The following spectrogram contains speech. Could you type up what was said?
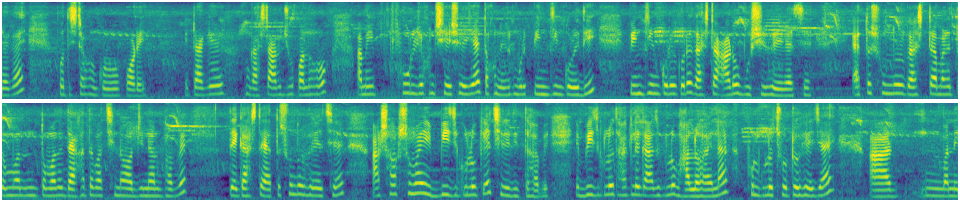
জায়গায় প্রতিস্থাপন করব পরে। এটা আগে গাছটা আরও ঝোপালো হোক। আমি ফুল যখন শেষ হয়ে যায় তখন এরকম করে পিঞ্চিং করে দিই। পিঞ্চিং করে করে গাছটা আরও বুশি হয়ে গেছে। এত সুন্দর গাছটা মানে তোমার তোমাদের দেখাতে পাচ্ছি না অরিজিনালভাবে তো গাছটা এত সুন্দর হয়েছে। আর সব সময় এই বীজগুলোকে ছিঁড়ে দিতে হবে। এই বীজগুলো থাকলে গাছগুলো ভালো হয় না, ফুলগুলো ছোট হয়ে যায়। আর মানে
